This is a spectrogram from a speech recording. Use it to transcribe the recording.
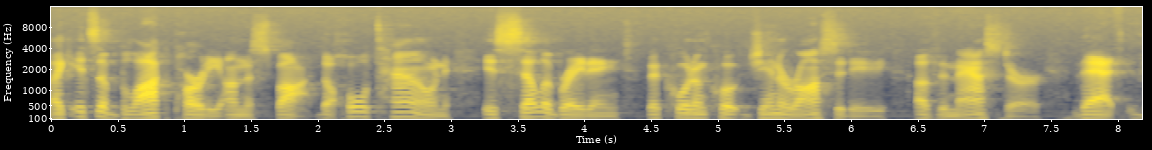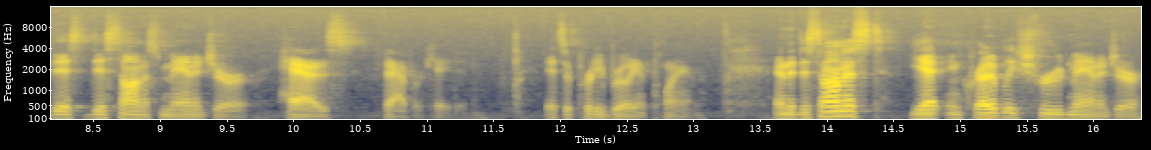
Like it's a block party on the spot. The whole town is celebrating the quote unquote generosity of the master that this dishonest manager has fabricated. It's a pretty brilliant plan. And the dishonest yet incredibly shrewd manager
